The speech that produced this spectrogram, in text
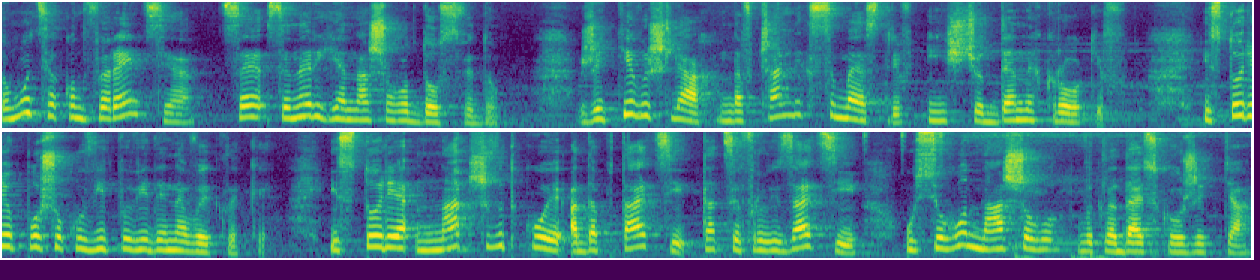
Тому ця конференція це синергія нашого досвіду, життєвий шлях навчальних семестрів і щоденних кроків, історія пошуку відповідей на виклики, історія надшвидкої адаптації та цифровізації усього нашого викладацького життя.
